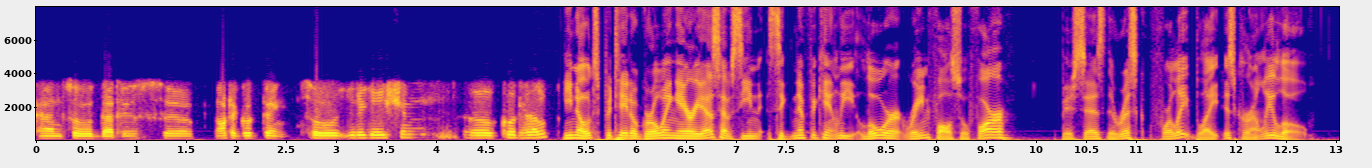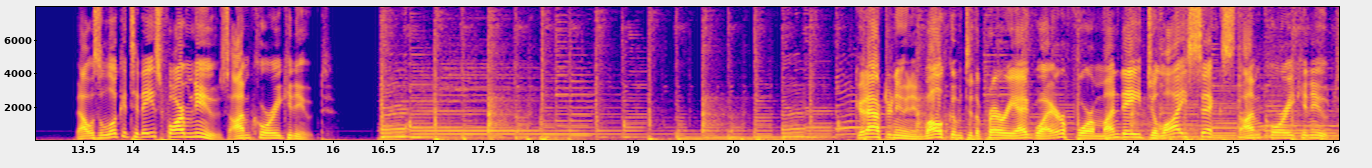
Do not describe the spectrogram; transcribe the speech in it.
and so that is uh, not a good thing. So irrigation uh, could help. He notes potato growing areas have seen significantly lower rainfall so far. Bisht says the risk for late blight is currently low. That was a look at today's farm news. I'm Corey Canute. Good afternoon and welcome to the Prairie Ag Wire for Monday, July 6th. I'm Corey Canute.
